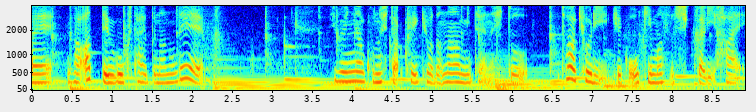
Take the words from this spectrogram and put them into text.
えがあって動くタイプなので自分にはこの人は影響だなみたいな人とは距離結構置きます。しっかり。はい。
